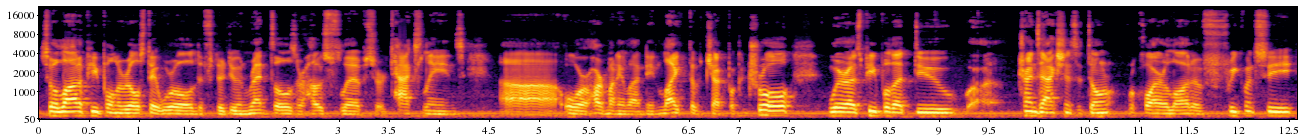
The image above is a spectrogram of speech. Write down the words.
So a lot of people in the real estate world, if they're doing rentals or house flips or tax liens uh, or hard money lending, like the checkbook control. Whereas people that do uh, transactions that don't require a lot of frequency,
